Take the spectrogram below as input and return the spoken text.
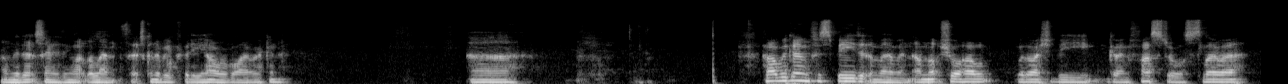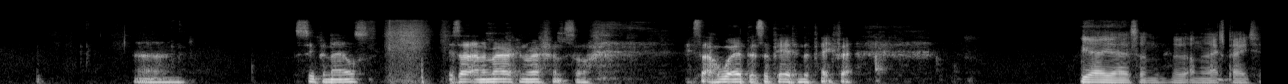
And they don't say anything about the length, so it's going to be pretty horrible, I reckon. Uh, how are we going for speed at the moment? I'm not sure how whether I should be going faster or slower. Um, super nails. Is that an American reference or is that a word that's appeared in the paper? Yeah, yeah, it's on the, on the next page.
